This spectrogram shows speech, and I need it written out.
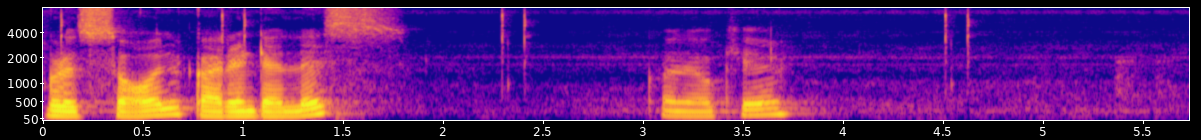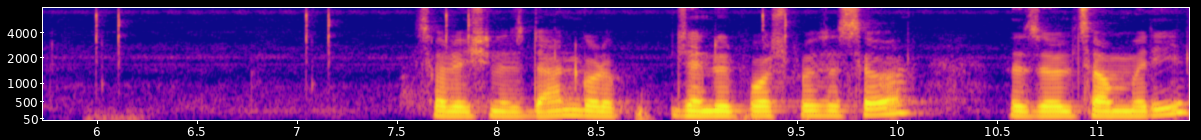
go to solve current ls. Okay. Solution is done. Go to general post processor. Result summary.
